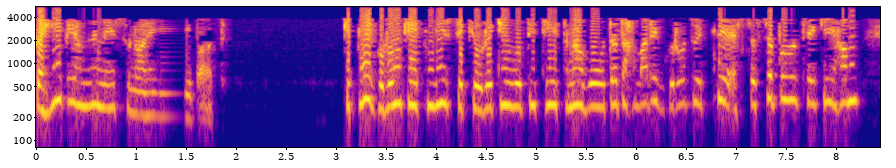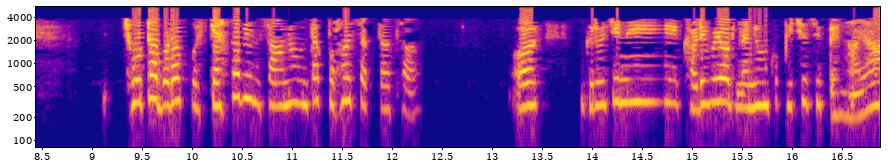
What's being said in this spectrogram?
कहीं भी हमने नहीं सुना है ये बात। कितने गुरुओं की इतनी सिक्योरिटी होती थी, इतना वो होता था। हमारे गुरु तो इतने एक्सेसिबल थे कि हम छोटा बड़ा कैसा भी इंसान हो, उन तक पहुँच सकता था। और गुरु जी ने खड़े हुए और मैंने उनको पीछे से पहनाया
